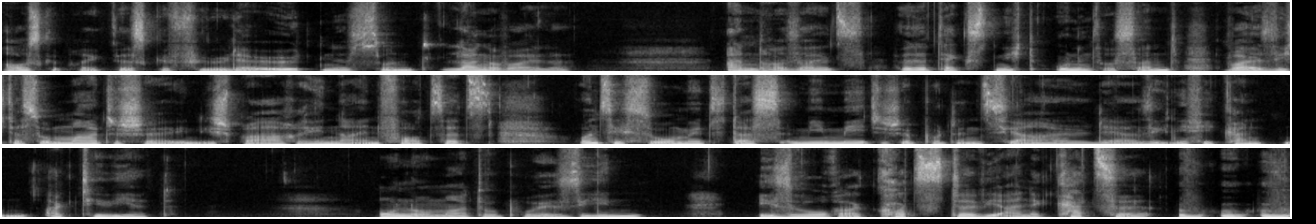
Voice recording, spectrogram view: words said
ausgeprägtes Gefühl der Ödnis und Langeweile. Andererseits wird der Text nicht uninteressant, weil sich das Somatische in die Sprache hinein fortsetzt und sich somit das mimetische Potenzial der Signifikanten aktiviert. Onomatopoesien. Isora kotzte wie eine Katze uh, uh, uh,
